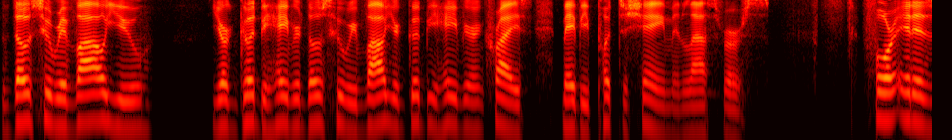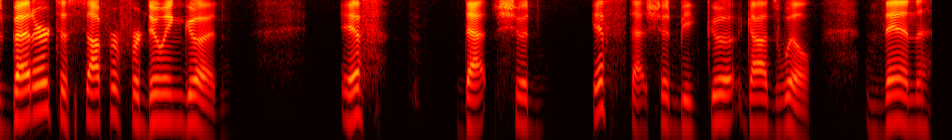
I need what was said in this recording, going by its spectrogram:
those who revile you, your good behavior, those who revile your good behavior in Christ may be put to shame in last verse. For it is better to suffer for doing good, if that should if that should be good, God's will, then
